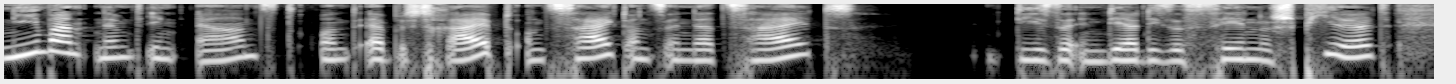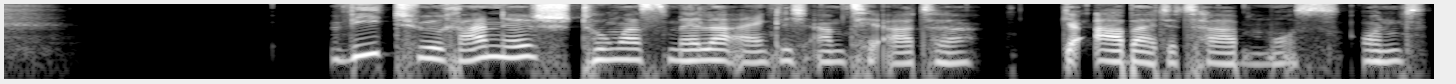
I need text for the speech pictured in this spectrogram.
Niemand nimmt ihn ernst und er beschreibt und zeigt uns in der Zeit, diese, in der diese Szene spielt, wie tyrannisch Thomas Meller eigentlich am Theater gearbeitet haben muss und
